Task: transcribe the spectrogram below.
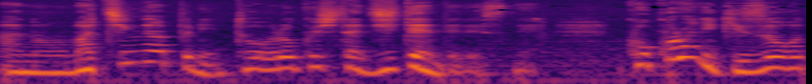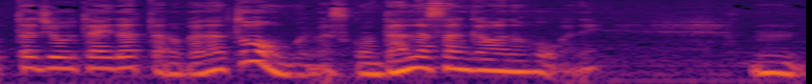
あのマッチングアプリに登録した時点でですね心に傷を負った状態だったのかなとは思いますこの旦那さん側の方がね。うん、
